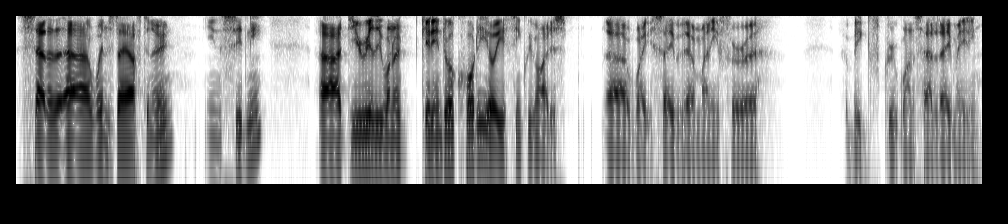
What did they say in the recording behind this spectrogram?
Saturday uh, Wednesday afternoon in Sydney. Uh, do you really want to get into a quaddy, or you think we might just uh, wait save our money for a a big Group One Saturday meeting?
